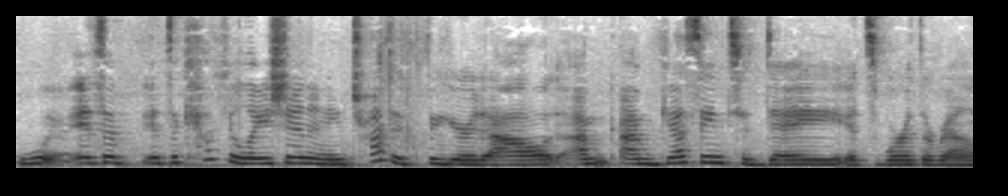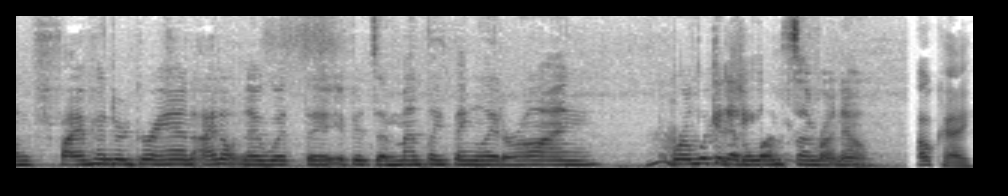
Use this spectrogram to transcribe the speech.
It's a it's a calculation, and he tried to figure it out. I'm I'm guessing today it's worth around five hundred grand. I don't know what the if it's a monthly thing later on. Hmm. We're looking at a lump sum right now. Okay.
